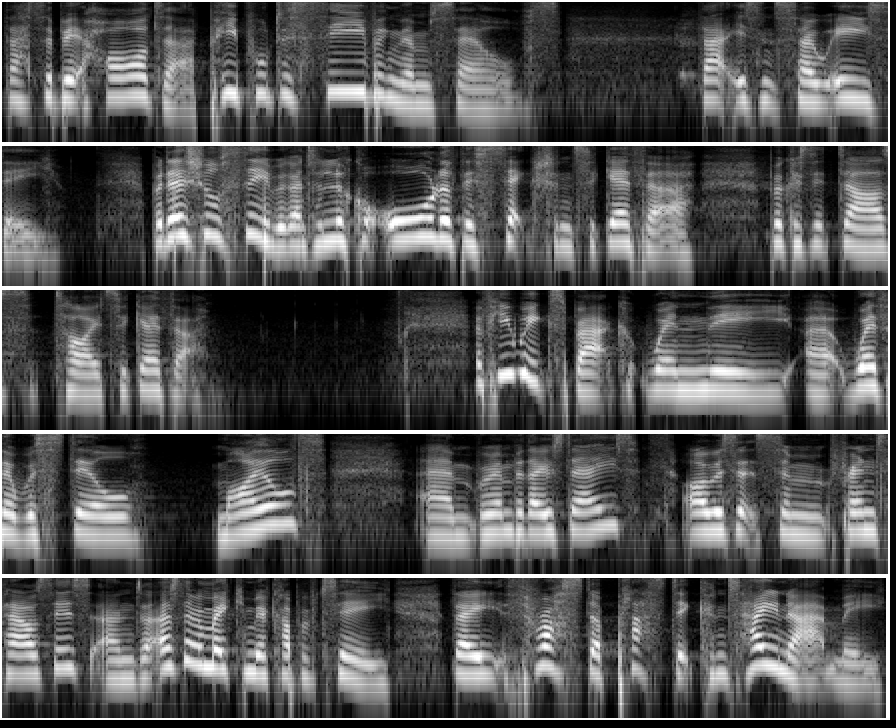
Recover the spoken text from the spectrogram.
That's a bit harder. People deceiving themselves that isn't so easy. But as you'll see, we're going to look at all of this section together because it does tie together. A few weeks back, when the uh, weather was still mild um, remember those days? I was at some friends' houses, and as they were making me a cup of tea, they thrust a plastic container at me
